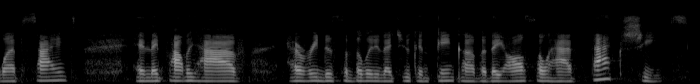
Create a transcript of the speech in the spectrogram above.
website. And they probably have every disability that you can think of, but they also have fact sheets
